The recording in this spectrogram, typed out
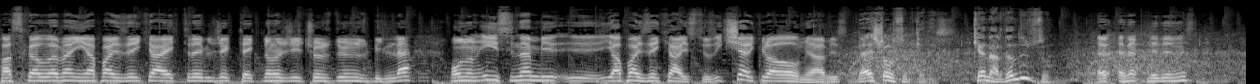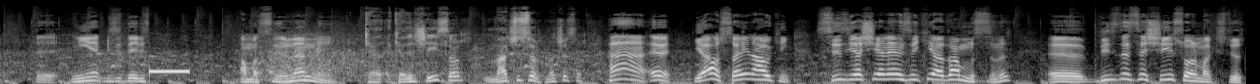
Pascal'la ben yapay zeka ektirebilecek teknolojiyi çözdüğünüz billah onun iyisinden bir e, yapay zeka istiyoruz. İkişer kilo alalım ya biz. Beş olsun Kadir. Kenardan dursun. E, efendim ne dediniz? E, niye bizi deli ama sinirlenmeyin. Ka- Kadir şeyi sor. Maçı sor. Maçı sor. Ha evet. Ya Sayın Hawking siz yaşayan en zeki adam mısınız? Ee, biz de size şeyi sormak istiyoruz.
